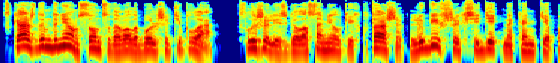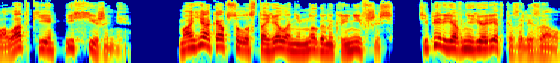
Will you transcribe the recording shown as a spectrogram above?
С каждым днем солнце давало больше тепла, слышались голоса мелких пташек, любивших сидеть на коньке палатки и хижине. Моя капсула стояла немного накренившись, теперь я в нее редко залезал.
